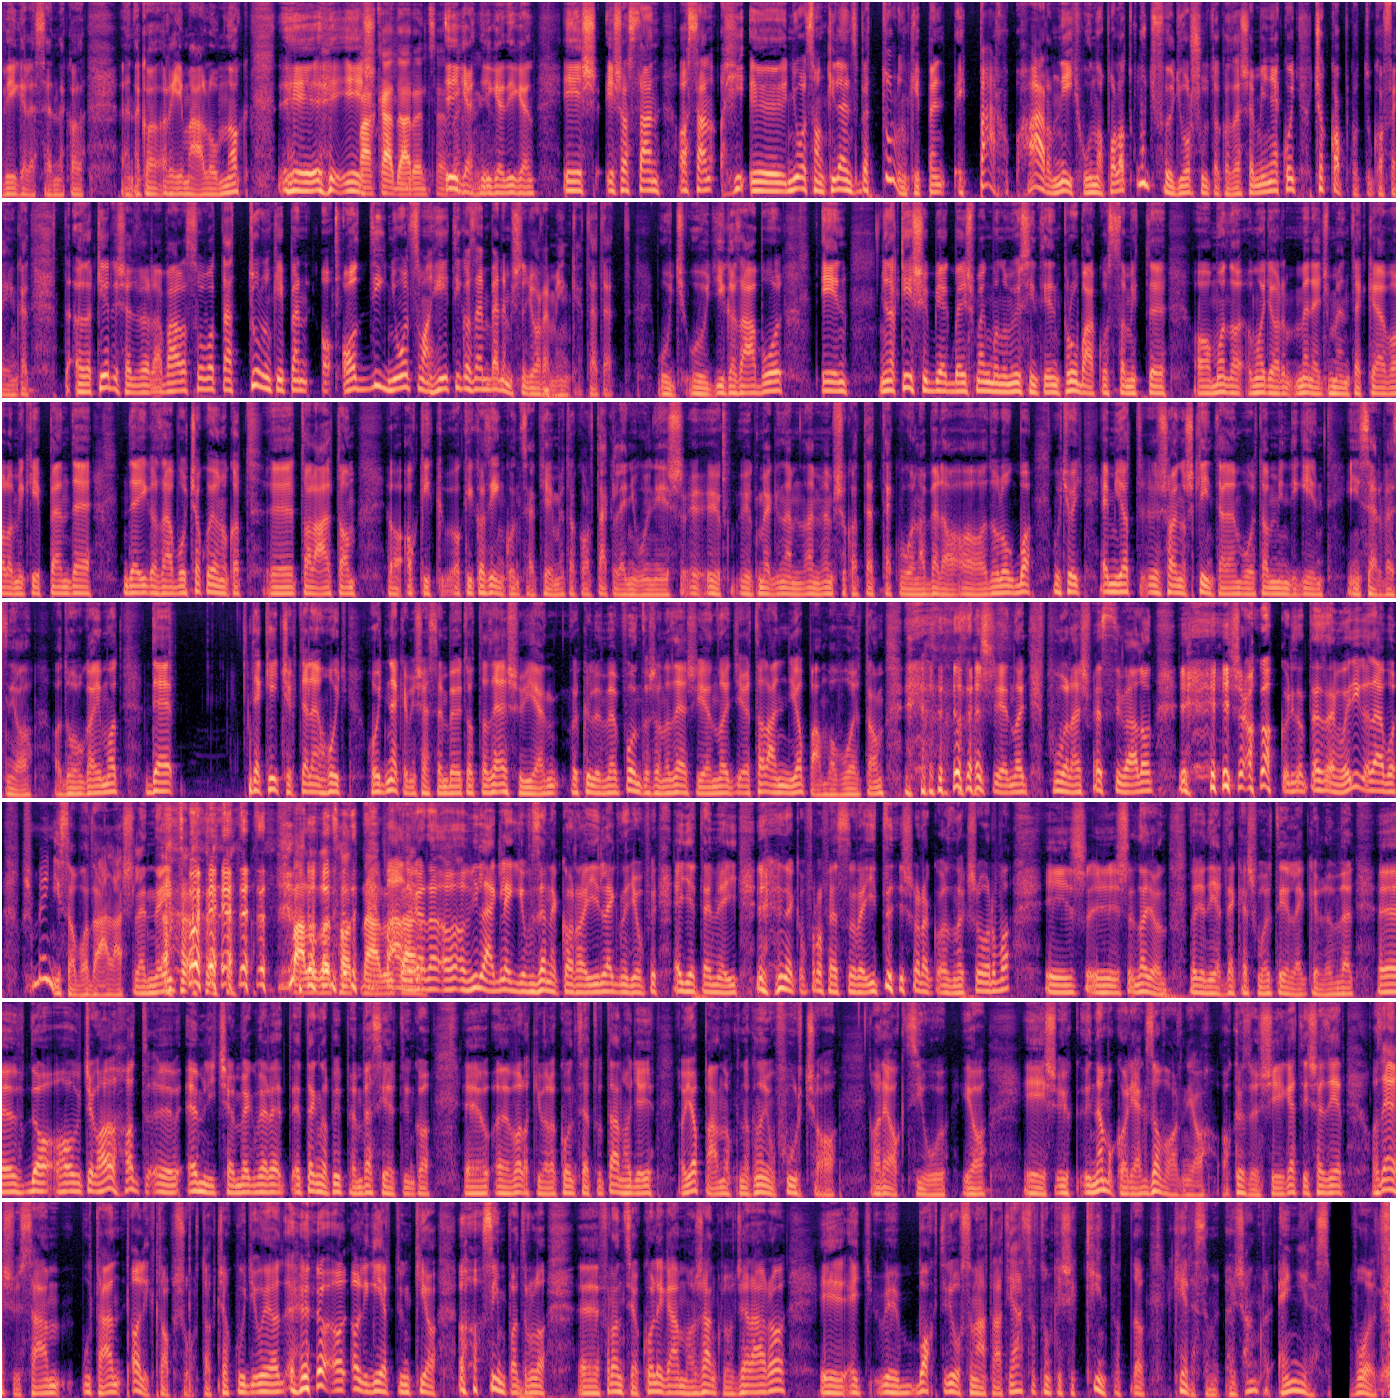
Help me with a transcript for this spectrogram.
vége lesz ennek a, ennek a rémálomnak. És, már Kádár rendszer. Igen, igen, igen. És, és aztán, aztán 89-ben tulajdonképpen egy pár, három-négy hónap alatt úgy fölgyorsultak az események, hogy csak kapkodtuk a fejünket. A kérdésedre válaszolva, tehát tulajdonképpen addig 87-ig az ember nem is nagyon reménykedhetett úgy, úgy igazából. Én, én a későbbiekben is megmondom őszintén, próbálkoztam itt a, a magyar menedzsmentekkel valamiképpen, de, de igazából csak olyanokat találtam, akik, akik az én koncertjeimet akarták lenyúlni, és ők, ők meg nem, nem, nem sokat tettek volna bele a, a dologba. Úgyhogy emiatt sajnos kénytelen voltam mindig én, én szervezni a, a dolgaimat, de de kétségtelen, hogy, hogy nekem is eszembe jutott az első ilyen, különben pontosan az első ilyen nagy, talán Japánban voltam, az első ilyen nagy fuvolás fesztiválon, és akkor jutott eszembe, hogy igazából most mennyi szabadállás lenne itt. Válogathatnál Válogat, a, a világ legjobb zenekarai, legnagyobb egyetemeinek a professzorai itt sorakoznak sorba, és, és nagyon, nagyon érdekes volt tényleg különben. De ha csak hadd említsem meg, mert tegnap éppen beszéltünk a valakivel a koncert után, hogy a japánoknak nagyon furcsa a reakciója, és ők nem akarják zavarni a, a közönséget, és ezért az első szám után alig tapsoltak, csak úgy olyan, alig értünk ki a, a színpadról a francia kollégámmal, Jean-Claude Gerardral, egy baktriószonátát játszottunk, és kint ott kérdeztem, hogy Jean-Claude, ennyire szó volt.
